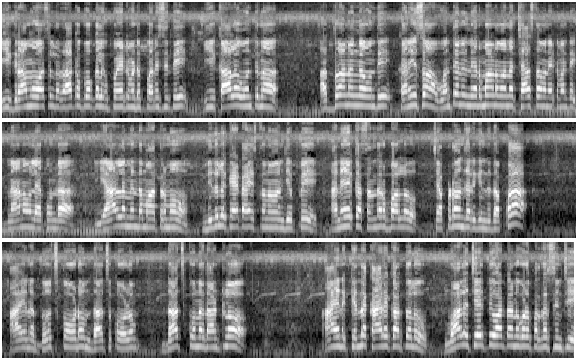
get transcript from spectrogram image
ఈ గ్రామవాసులు రాకపోకలకు పోయేటువంటి పరిస్థితి ఈ కాలువ వంతెన అధ్వానంగా ఉంది. కనీసం వంతెన నిర్మాణం అన్న చేస్తామనేటువంటి జ్ఞానం లేకుండా ఏళ్ళ మీద మాత్రము నిధులు కేటాయిస్తున్నామని చెప్పి అనేక సందర్భాల్లో చెప్పడం జరిగింది తప్ప ఆయన దోచుకోవడం దాచుకోవడం దాచుకున్న దాంట్లో ఆయన కింద కార్యకర్తలు వాళ్ళ చేతి వాటాను కూడా ప్రదర్శించి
